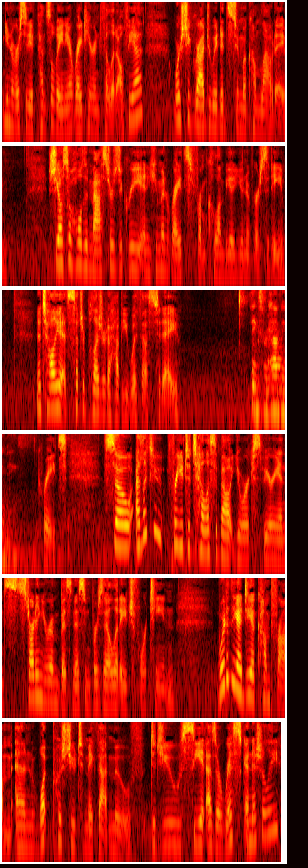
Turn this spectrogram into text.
University of Pennsylvania, right here in Philadelphia, where she graduated summa cum laude. She also holds a master's degree in human rights from Columbia University. Natalia, it's such a pleasure to have you with us today. Thanks for having me. Great. So, I'd like to, for you to tell us about your experience starting your own business in Brazil at age 14. Where did the idea come from, and what pushed you to make that move? Did you see it as a risk initially?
